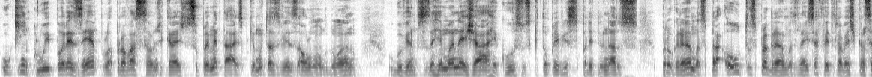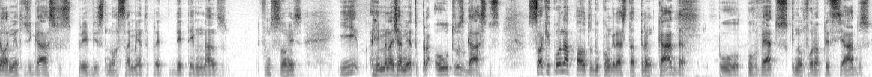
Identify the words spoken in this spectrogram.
O que inclui, por exemplo, a aprovação de créditos suplementares, porque muitas vezes ao longo do ano o governo precisa remanejar recursos que estão previstos para determinados programas para outros programas. Né? Isso é feito através de cancelamento de gastos previstos no orçamento para determinadas funções e remanejamento para outros gastos. Só que quando a pauta do Congresso está trancada, por, por vetos que não foram apreciados,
